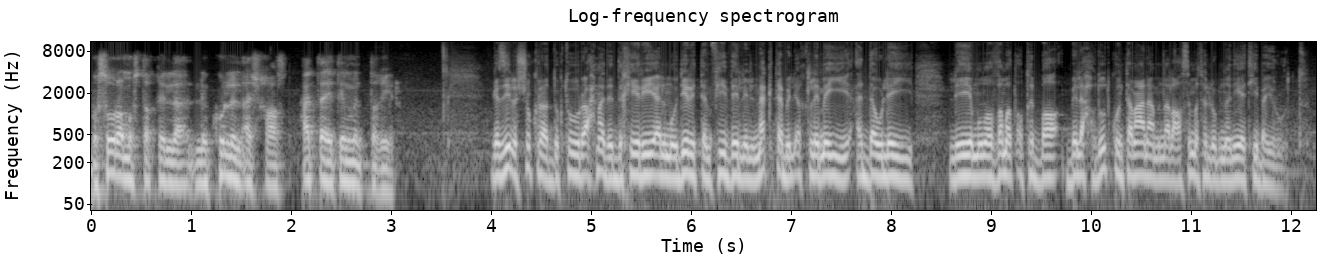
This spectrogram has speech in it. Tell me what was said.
بصورة مستقلة لكل الأشخاص حتى يتم التغيير. جزيل الشكر الدكتور أحمد الدخيري المدير التنفيذي للمكتب الإقليمي الدولي لمنظمة أطباء بلا حدود كنت معنا من العاصمة اللبنانية بيروت.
